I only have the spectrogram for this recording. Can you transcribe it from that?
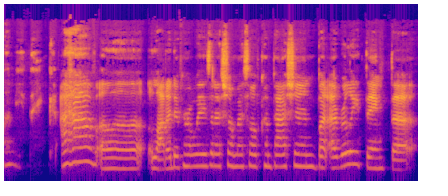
let me think. I have a, a lot of different ways that I show myself compassion, but I really think that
